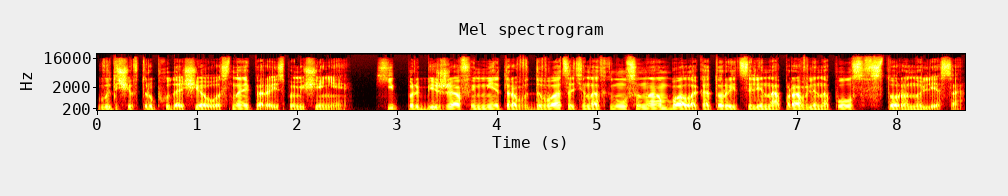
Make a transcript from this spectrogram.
Вытащив труп худощавого снайпера из помещения, Хип, пробежав метров двадцать, наткнулся на амбала, который целенаправленно полз в сторону леса.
